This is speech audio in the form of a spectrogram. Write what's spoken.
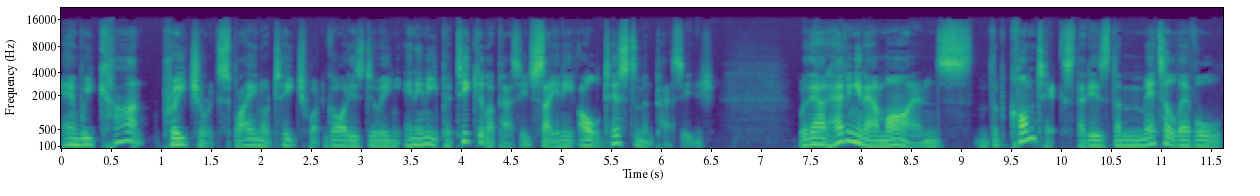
And we can't preach or explain or teach what God is doing in any particular passage, say any Old Testament passage, without having in our minds the context, that is, the meta level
